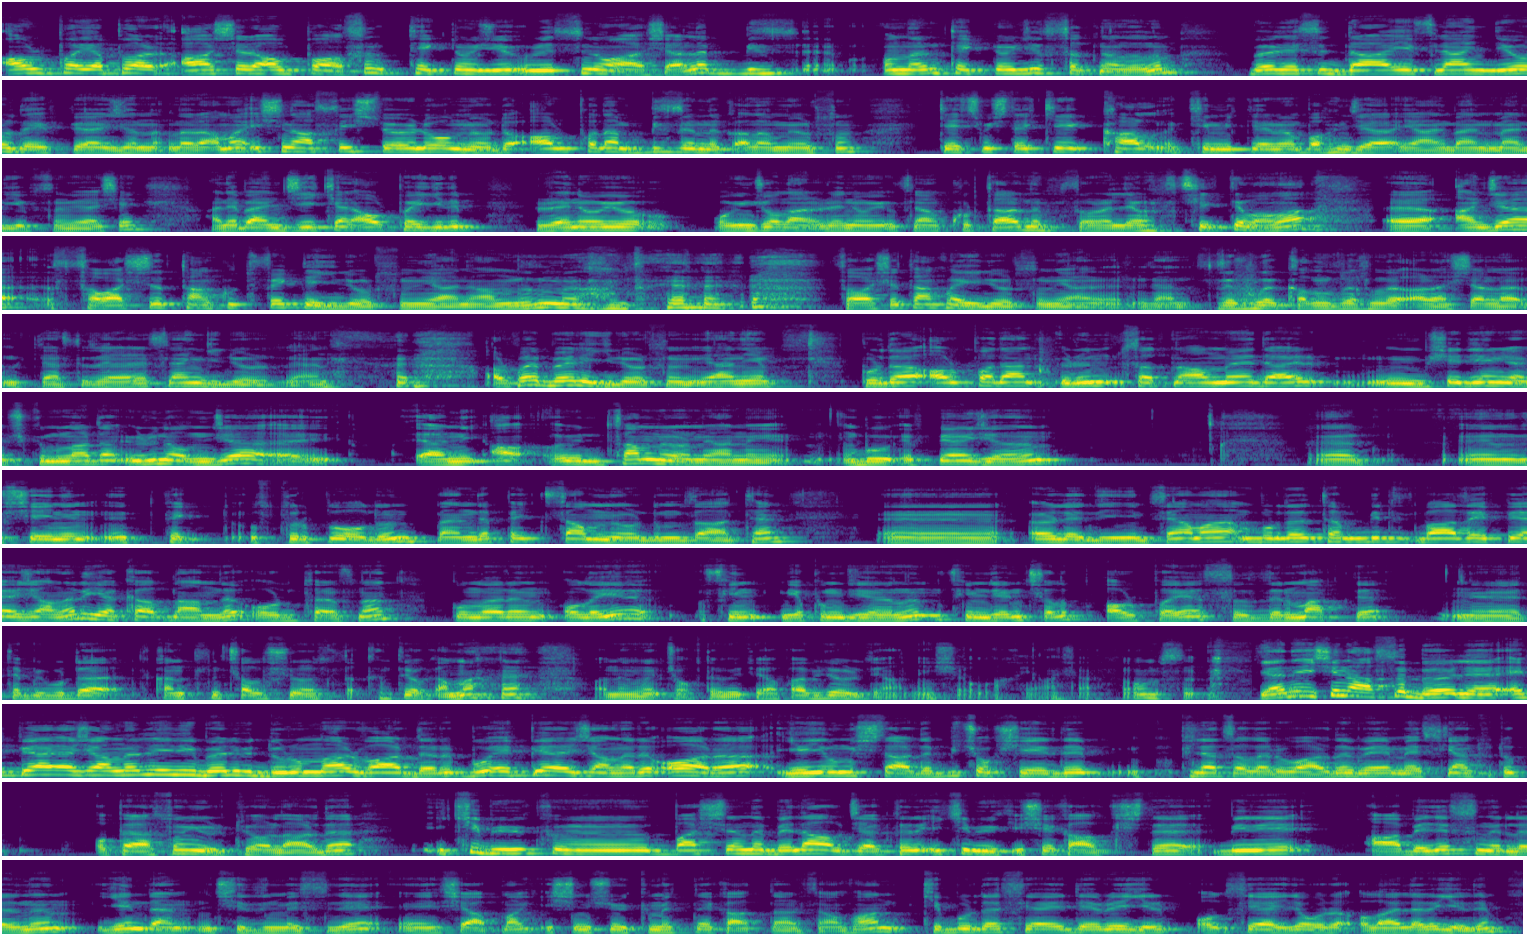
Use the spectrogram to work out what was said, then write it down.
Avrupa yapar, ağaçları Avrupa alsın, teknolojiyi üretsin o ağaçlarla. Biz e, onların teknolojiyi satın alalım. Böylesi daha iyi falan diyor da FBI ajanları ama işin aslı işte öyle olmuyordu. Avrupa'dan bir zırnık alamıyorsun. Geçmişteki Karl kimliklerime bakınca yani ben Mel Gibson veya şey. Hani ben G'ken Avrupa'ya gidip Renault'u oyuncu olan Renault'u falan kurtardım. Sonra Leon'u çektim ama e, anca savaşlı tanklı tüfekle gidiyorsun yani anladın mı? savaşlı tankla gidiyorsun yani. yani zırhlı kalın zırhlı araçlarla nükleer füzelerle falan gidiyoruz yani. Avrupa'ya böyle gidiyorsun. Yani burada Avrupa'dan ürün satın almaya dair bir şey diyemeyeceğim. Çünkü bunlardan ürün alınca e, yani a- sanmıyorum yani bu FBI ajanının e, e, şeyinin pek usturuplu olduğunu ben de pek sanmıyordum zaten. E, öyle diyeyim size ama burada tabii bir bazı FBI ajanları yakalandı ordu tarafından. Bunların olayı film yapımcılarının filmlerini çalıp Avrupa'ya sızdırmaktı. E, tabii burada kanıtlı çalışıyoruz. Sıkıntı yok ama onu çok da kötü yapabiliyoruz yani inşallah. Yanlış olmasın. Yani işin aslı böyle. FBI ajanları ile ilgili böyle bir durumlar vardır. Bu FBI ajanları o ara yayılmışlardı. Birçok şehirde plazaları vardı ve mesken tutup operasyon yürütüyorlardı. İki büyük e, başlarına bela alacakları iki büyük işe kalkıştı. Biri ABD sınırlarının yeniden çizilmesini e, şey yapmak, işin için hükümetine kalktılar falan, ki burada CIA devreye girip CIA ile olaylara girdi.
